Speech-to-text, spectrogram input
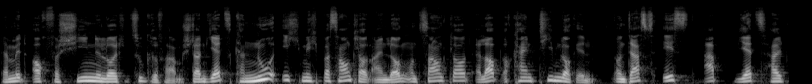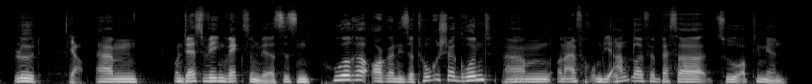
damit auch verschiedene Leute Zugriff haben. Stand jetzt kann nur ich mich bei Soundcloud einloggen und Soundcloud erlaubt auch kein Team-Login. Und das ist ab jetzt halt blöd. Ja. Ähm, und deswegen wechseln wir. Das ist ein purer organisatorischer Grund ähm, und einfach um die Und? Abläufe besser zu optimieren.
